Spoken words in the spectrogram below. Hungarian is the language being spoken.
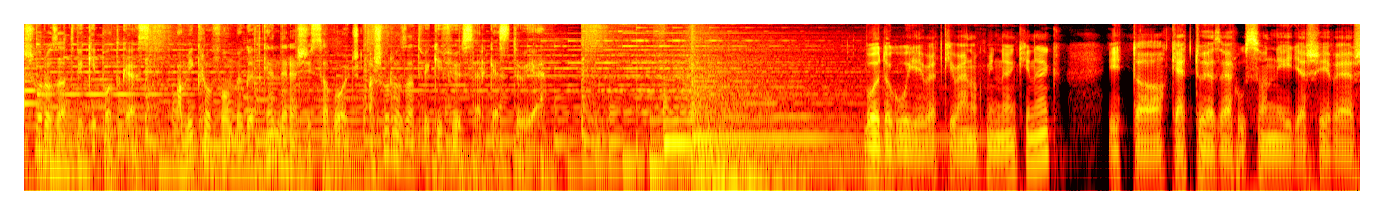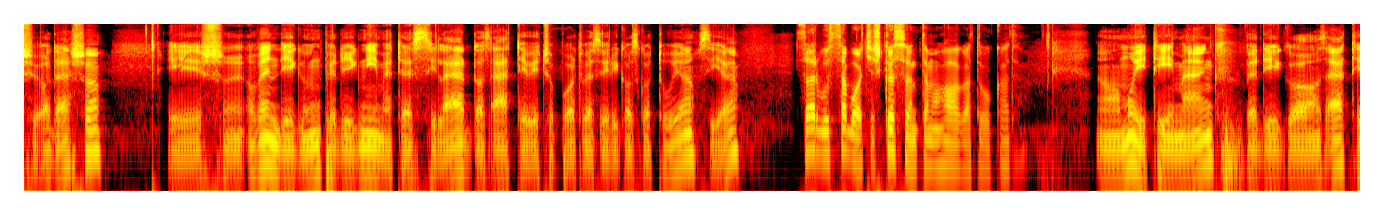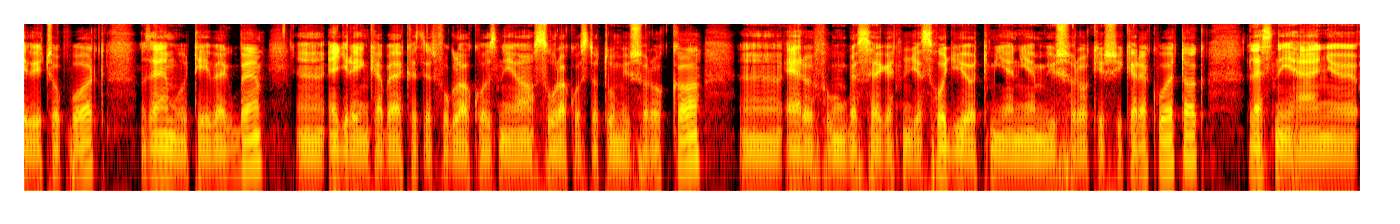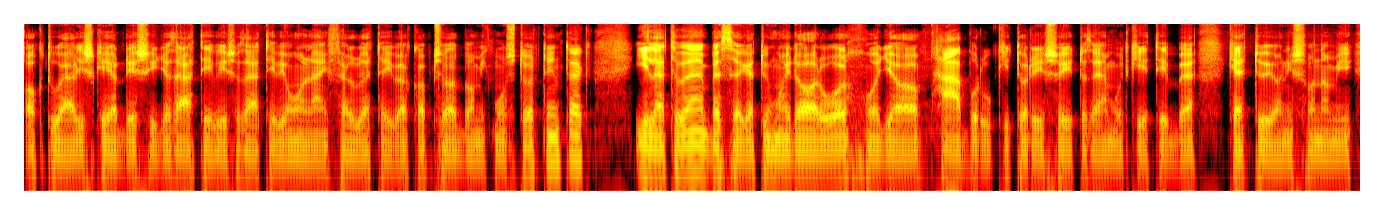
Sorozatviki Podcast. A mikrofon mögött Kenderesi Szabolcs, a Sorozatviki főszerkesztője. Boldog új évet kívánok mindenkinek! Itt a 2024-es éve első adása, és a vendégünk pedig Németes Szilárd, az ATV csoport vezérigazgatója. Szia! Szervusz Szabolcs, és köszöntöm a hallgatókat! A mai témánk pedig az ATV csoport az elmúlt években egyre inkább elkezdett foglalkozni a szórakoztató műsorokkal. Erről fogunk beszélgetni, hogy ez hogy jött, milyen ilyen műsorok és sikerek voltak. Lesz néhány aktuális kérdés így az ATV és az ATV online felületeivel kapcsolatban, amik most történtek, illetve beszélgetünk majd arról, hogy a háború kitöréseit az elmúlt két évben kettő olyan is van, ami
